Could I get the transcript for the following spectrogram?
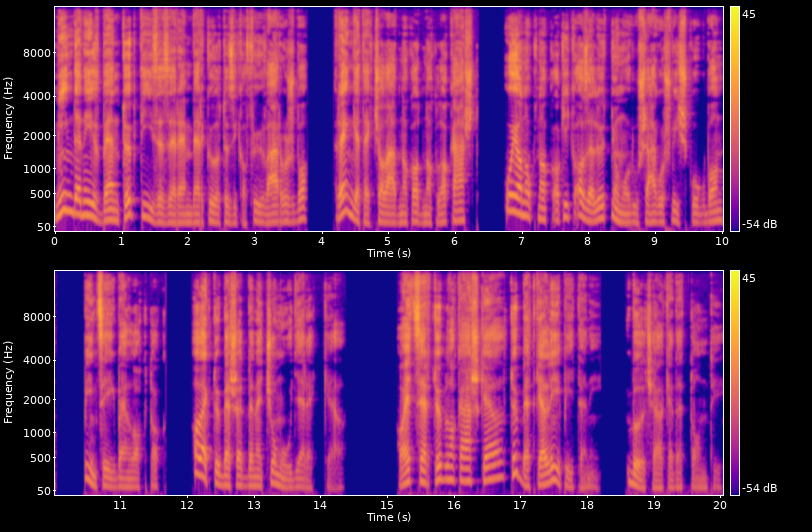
Minden évben több tízezer ember költözik a fővárosba, rengeteg családnak adnak lakást, olyanoknak, akik azelőtt nyomorúságos viskókban, pincékben laktak, a legtöbb esetben egy csomó gyerekkel. Ha egyszer több lakás kell, többet kell lépíteni, bölcselkedett Tonti.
